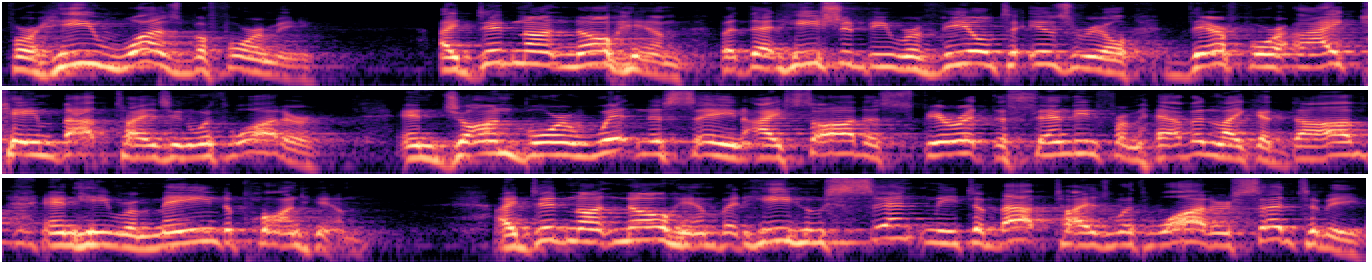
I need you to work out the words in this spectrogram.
for he was before me. I did not know him, but that he should be revealed to Israel. Therefore I came baptizing with water. And John bore witness, saying, I saw the Spirit descending from heaven like a dove, and he remained upon him. I did not know him, but he who sent me to baptize with water said to me,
